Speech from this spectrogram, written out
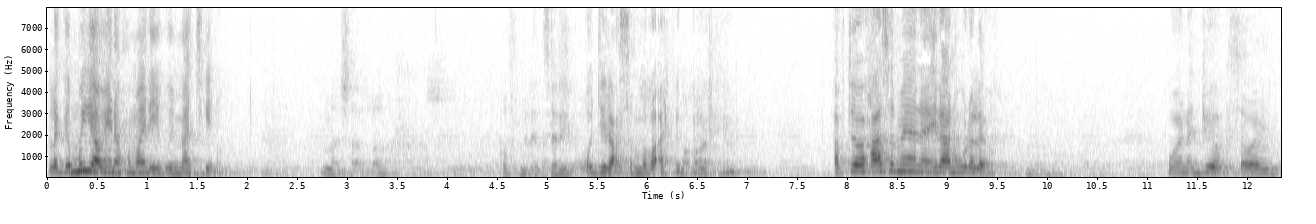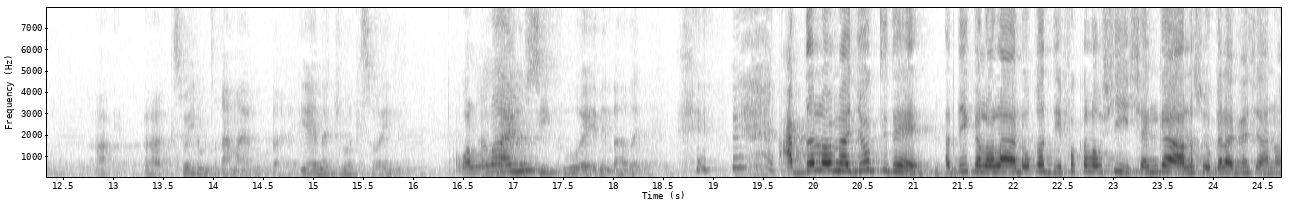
lagama yaabo inaa xumayna igu imaatiin maasha allah qof military u oo jilacsan maba arkin ku yiri waxaa sameynaya ilaa nugu dhale waana joog sawahili Ah, ah, kiswahili mataqaanaa lagu dhahay. Yeena jua kiswahili? Wallahi. Habayo siku ee idin dhahday. Cabdallow maa joogtide? Haddii kalolaa luuqadii fakalow shii shangaa la soo galaa meeshaano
